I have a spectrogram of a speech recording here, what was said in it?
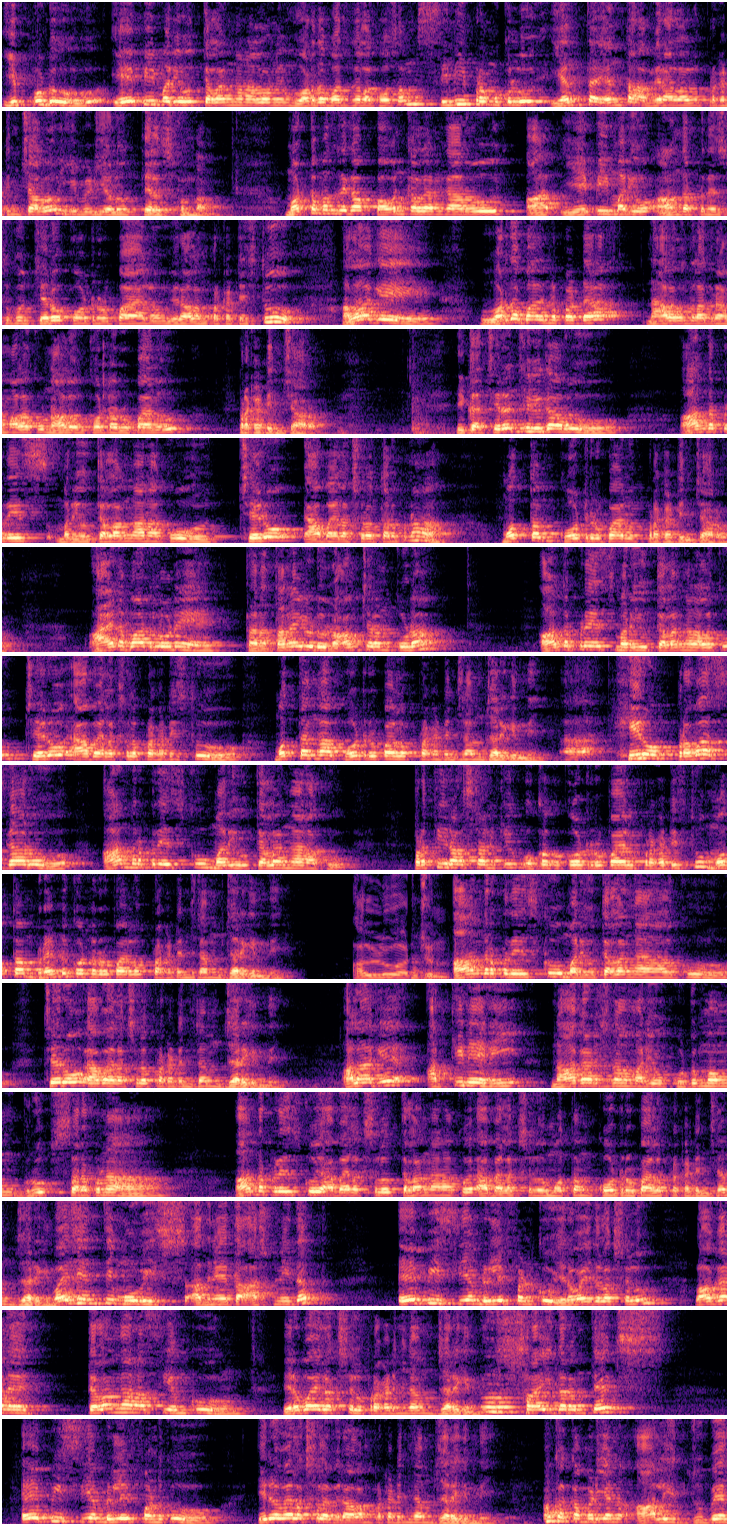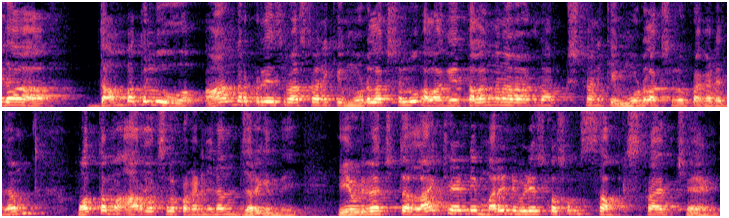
ఇప్పుడు ఏపీ మరియు తెలంగాణలోని వరద బాధితుల కోసం సినీ ప్రముఖులు ఎంత ఎంత విరాళాలు ప్రకటించాలో ఈ వీడియోలో తెలుసుకుందాం. మొట్టమొదటిగా పవన్ కళ్యాణ్ గారు ఆ ఏపీ మరియు ఆంధ్రప్రదేశ్కు చెరో కోటి రూపాయలు విరాళం ప్రకటిస్తూ అలాగే వరద బాధిన పడ్డ నాలుగు వందల గ్రామాలకు నాలుగు కోట్ల రూపాయలు ప్రకటించారు. ఇక చిరంజీవి గారు ఆంధ్రప్రదేశ్ మరియు తెలంగాణకు చెరో యాభై లక్షల తరపున మొత్తం కోటి రూపాయలు ప్రకటించారు. ఆయన బాటలోనే తన తనయుడు రామ్ చరణ్ కూడా ఆంధ్రప్రదేశ్ మరియు తెలంగాణలకు చెరో యాభై లక్షలు ప్రకటిస్తూ మొత్తంగా కోటి రూపాయలు ప్రకటించడం జరిగింది. హీరో ప్రభాస్ గారు ఆంధ్రప్రదేశ్కు మరియు తెలంగాణకు ప్రతి రాష్ట్రానికి ఒక్కొక్క కోటి రూపాయలు ప్రకటిస్తూ మొత్తం రెండు కోట్ల రూపాయలు ప్రకటించడం జరిగింది. అల్లు అర్జున్. ఆంధ్రప్రదేశ్కు మరియు తెలంగాణకు చెరో యాభై లక్షలు ప్రకటించడం జరిగింది. అలాగే అక్కినేని నాగార్జున మరియు కుటుంబం గ్రూప్స్ తరపున ఆంధ్రప్రదేశ్కు యాభై లక్షలు తెలంగాణకు యాభై లక్షలు మొత్తం కోటి రూపాయలు ప్రకటించడం జరిగింది. వైజయంతి మూవీస్ అధినేత Ashwini Dutt AP CM relief ఫండ్కు ఇరవై ఐదు లక్షలు లాగానే తెలంగాణ సీఎంకు ఇరవై లక్షలు ప్రకటించడం జరిగింది. Sai Dharam Tej AP CM relief ఫండ్కు ఇరవై లక్షల విరాళం ప్రకటించడం జరిగింది. ప్రముఖ కమెడియన్ ఆలీ జుబేదా దంపతులు ఆంధ్రప్రదేశ్ రాష్ట్రానికి మూడు లక్షలు అలాగే తెలంగాణ రాష్ట్రానికి మూడు లక్షలు ప్రకటించడం మొత్తం ఆరు లక్షలు ప్రకటించడం జరిగింది. ఈ వీడియో నచ్చితే లైక్ చేయండి మరిన్ని వీడియోస్ కోసం సబ్స్క్రైబ్ చేయండి.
